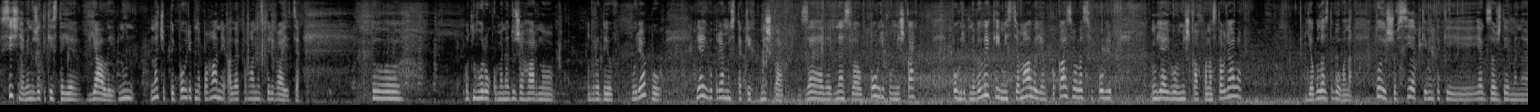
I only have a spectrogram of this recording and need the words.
січня він вже такий стає в'ялий. Ну, начебто й погріб непоганий, але погано зберігається. То одного року мене дуже гарно вродив буряк був. Я його прямо з таких мішках занесла в погріб у мішках. Погріб невеликий, місця мало, я показувала свій погріб. Я його в мішках понаставляла. Я була здивована. Той, що в сітки, він такий, як завжди, в мене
